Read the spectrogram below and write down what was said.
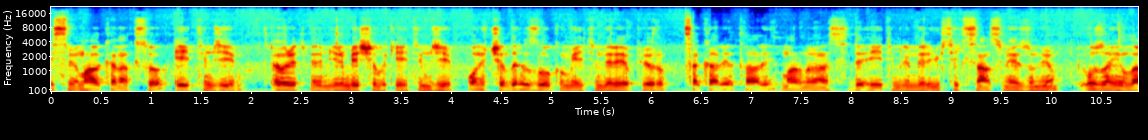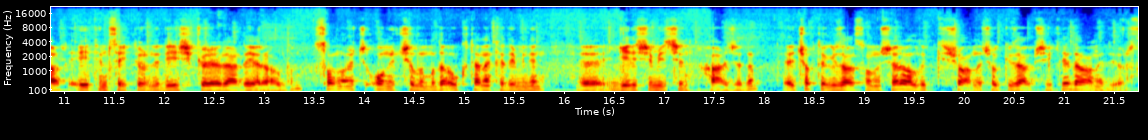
İsmim Hakan Aksu, eğitimciyim. Öğretmenim, 25 yıllık eğitimciyim. 13 yıldır hızlı okuma eğitimleri yapıyorum. Sakarya Tarih Marmara Üniversitesi'de eğitim bilimleri yüksek lisans mezunuyum. Uzun yıllar eğitim sektöründe değişik görevlerde yer aldım. Son 13, 13 yılımı da Okutan Akademi'nin e, gelişimi için harcadım. E, çok da güzel sonuçlar aldık. Şu anda çok güzel bir şekilde devam ediyoruz.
